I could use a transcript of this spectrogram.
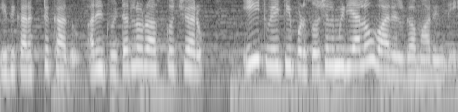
ఇది కరెక్ట్ కాదు అని ట్విట్టర్లో రాసుకొచ్చారు. ఈ ట్వీట్ ఇప్పుడు సోషల్ మీడియాలో వైరల్గా మారింది.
